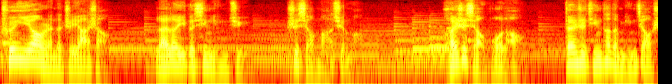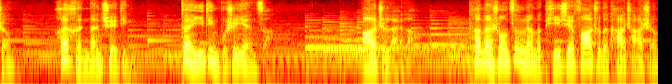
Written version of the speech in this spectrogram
春意盎然的枝桠上，来了一个新邻居，是小麻雀吗？还是小伯劳？但是听它的鸣叫声，还很难确定，但一定不是燕子。阿志来了，他那双锃亮的皮鞋发出的咔嚓声，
